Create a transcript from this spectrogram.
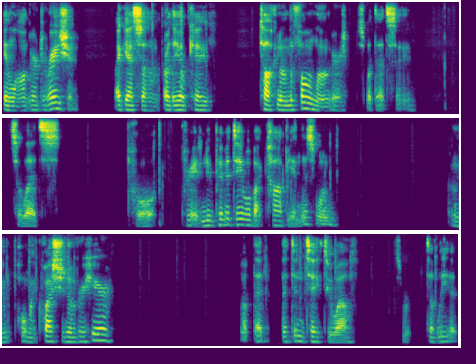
in longer duration? I guess, uh, are they okay talking on the phone longer, what that's saying. So let's pull, create a new pivot table by copying this one. I'm going to pull my question over here. Oh, that, that didn't take too well. Let's delete it.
